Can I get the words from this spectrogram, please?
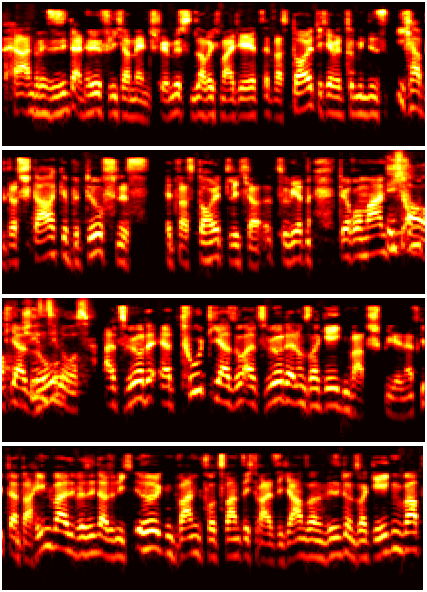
Herr André, Sie sind ein höflicher Mensch. Wir müssen, glaube ich, mal dir jetzt etwas deutlicher, wenn zumindest ich habe das starke Bedürfnis, etwas deutlicher zu werden. Der Roman ich tut auch. ja Schießen so, als würde, er tut ja so, als würde er in unserer Gegenwart spielen. Es gibt ein paar Hinweise. Wir sind also nicht irgendwann vor 20, 30 Jahren, sondern wir sind in unserer Gegenwart.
